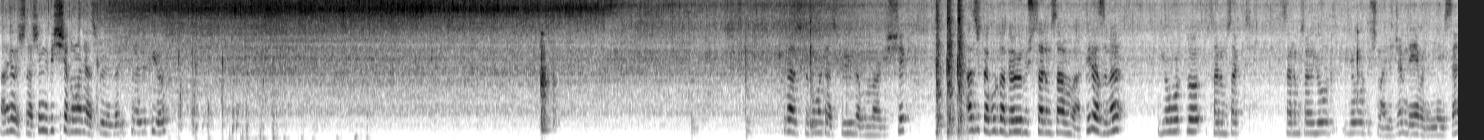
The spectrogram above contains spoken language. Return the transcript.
Arkadaşlar şimdi bir şişe domates suyunu da üstüne döküyoruz. Birazcık da domates suyuyla bunlar pişecek. Azıcık da burada dövülmüş sarımsağım var. Birazını yoğurtlu sarımsak sarımsağı yoğurt, yoğurt için ayıracağım. Diyemedim neyse.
